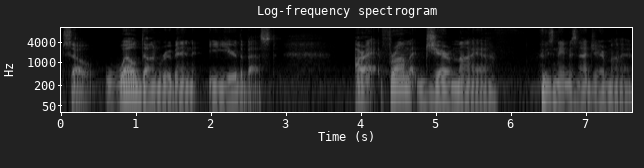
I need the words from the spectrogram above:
So well done, Ruben. You're the best. All right, from Jeremiah, whose name is not Jeremiah.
